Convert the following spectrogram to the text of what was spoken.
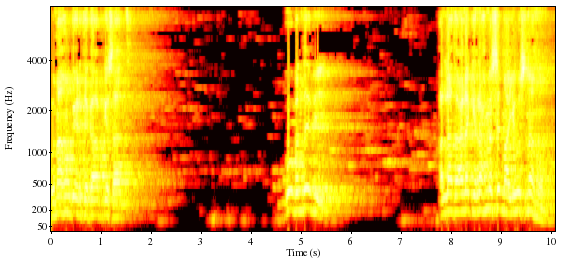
گناہوں کے ارتکاب کے ساتھ۔ وہ بندے بھی اللہ تعالی کی رحمت سے مایوس نہ ہوں۔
